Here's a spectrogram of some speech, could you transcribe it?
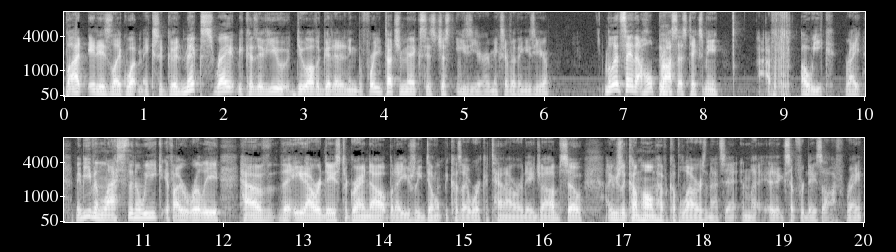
but it is like what makes a good mix, right? Because if you do all the good editing before you touch a mix, it's just easier. It makes everything easier. But let's say that whole process takes me uh, a week, right? Maybe even less than a week if I really have the eight hour days to grind out, but I usually don't because I work a 10 hour a day job. So I usually come home, have a couple hours, and that's it, and like, except for days off, right?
